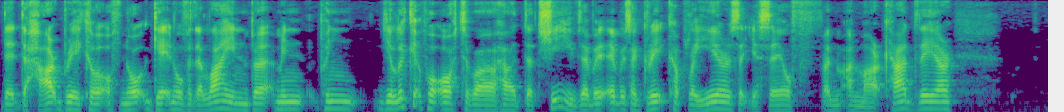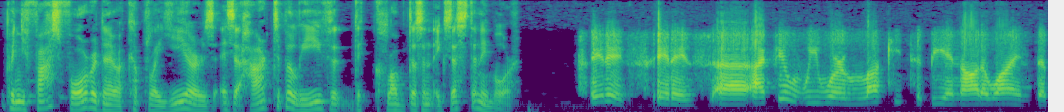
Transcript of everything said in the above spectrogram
the the heartbreak of not getting over the line. But I mean, when you look at what Ottawa had achieved, it, it was a great couple of years that yourself and, and Marc had there. When you fast forward now a couple of years, is it hard to believe that the club doesn't exist anymore? It is. It is. Uh, I feel we were lucky to be in Ottawa in the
